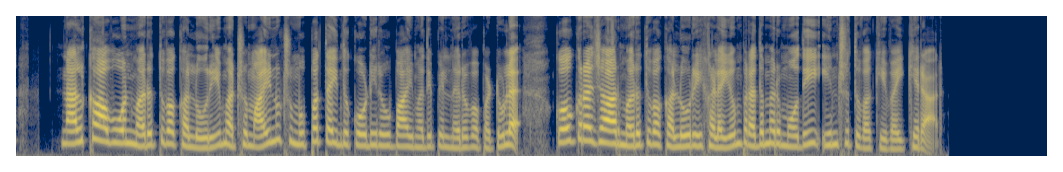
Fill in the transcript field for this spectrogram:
நல்காவோன் மருத்துவக் கல்லூரி மற்றும் ஐநூற்று முப்பத்தைந்து கோடி ரூபாய் மதிப்பில் நிறுவப்பட்டுள்ள கோக்ரஜார் மருத்துவக் கல்லூரிகளையும் பிரதமர் மோடி இன்று துவக்கி வைக்கிறார்.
